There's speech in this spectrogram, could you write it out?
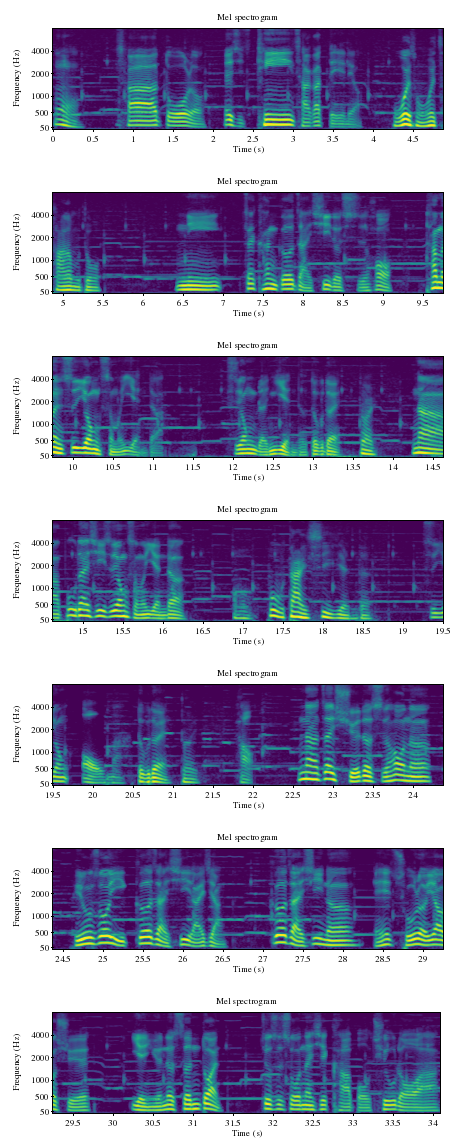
啊？哦，差多了，那是天差个地了。我为什么会差那么多？你在看歌仔戏的时候，他们是用什么演的、啊？是用人演的，对不对？对。那布袋戏是用什么演的？哦，布袋戏演的是用偶嘛，对不对？对。好，那在学的时候呢，比如说以歌仔戏来讲，歌仔戏呢，诶，除了要学演员的身段，就是说那些卡宝秋楼啊，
